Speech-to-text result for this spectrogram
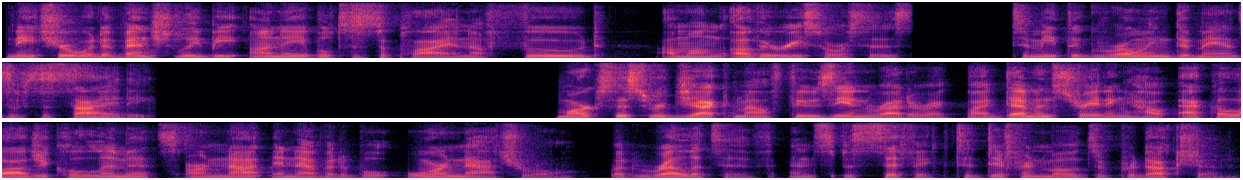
nature would eventually be unable to supply enough food, among other resources, to meet the growing demands of society. Marxists reject Malthusian rhetoric by demonstrating how ecological limits are not inevitable or natural, but relative and specific to different modes of production.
